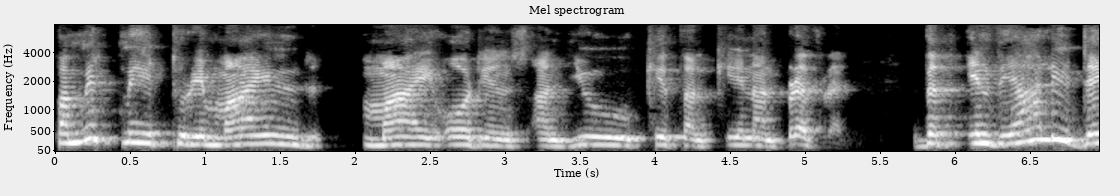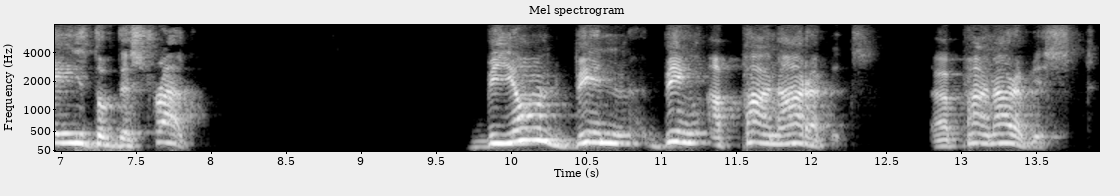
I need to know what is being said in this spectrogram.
Permit me to remind my audience and you, Keith and kin and brethren, that in the early days of the struggle, beyond being, being a pan Arabist, a pan Arabist,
